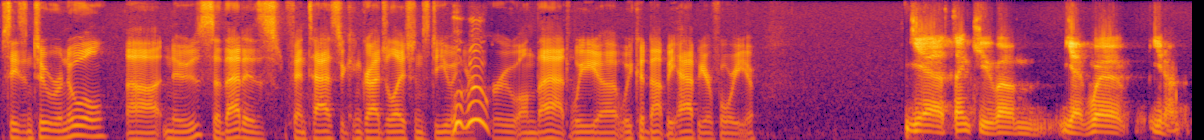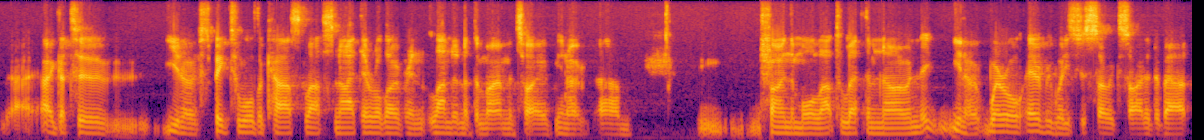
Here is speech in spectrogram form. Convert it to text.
season two renewal uh, news. So that is fantastic. Congratulations to you and Woo-hoo! your crew on that. We uh, we could not be happier for you. Yeah, thank you. Um, yeah, we're you know I got to you know speak to all the cast last night. They're all over in London at the moment, so I you know. Um, phone them all out to let them know. And you know, we're all everybody's just so excited about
